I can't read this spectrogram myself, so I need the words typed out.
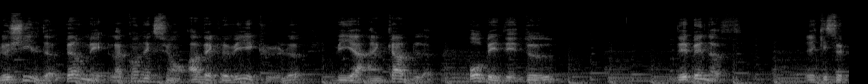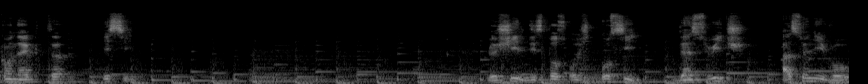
Le Shield permet la connexion avec le véhicule via un câble OBD2 DB9 et qui se connecte ici. Le Shield dispose aussi d'un switch à ce niveau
